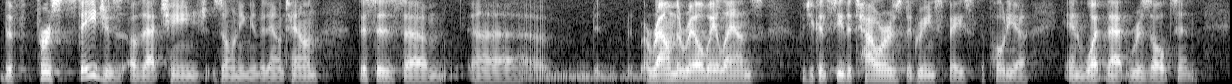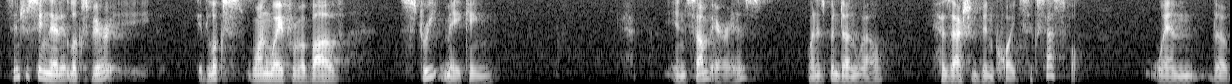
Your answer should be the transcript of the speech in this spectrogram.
the first stages of that change zoning in the downtown. This is um, uh, around the railway lands, but you can see the towers, the green space, the podia, and what that results in. It's interesting that it looks very, it looks one way from above. Street making in some areas, when it's been done well, has actually been quite successful. When the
